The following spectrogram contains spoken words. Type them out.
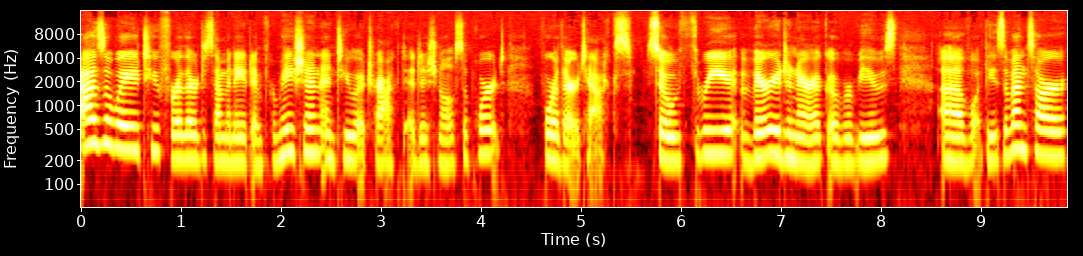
as a way to further disseminate information and to attract additional support for their attacks. So, three very generic overviews of what these events are.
